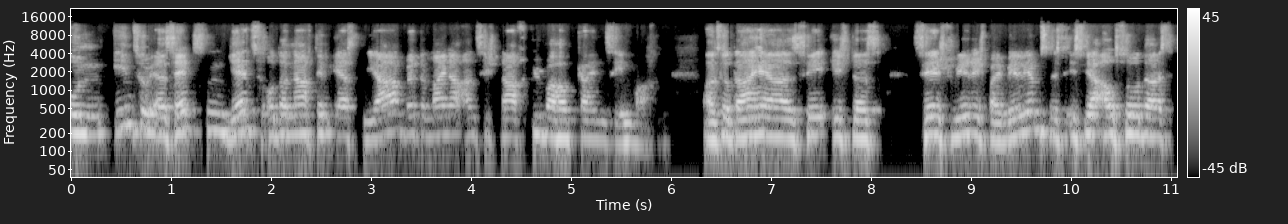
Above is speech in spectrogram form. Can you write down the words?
Und ihn zu ersetzen jetzt oder nach dem ersten Jahr würde meiner Ansicht nach überhaupt keinen Sinn machen. Also daher sehe ich das sehr schwierig bei Williams. Es ist ja auch so, dass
